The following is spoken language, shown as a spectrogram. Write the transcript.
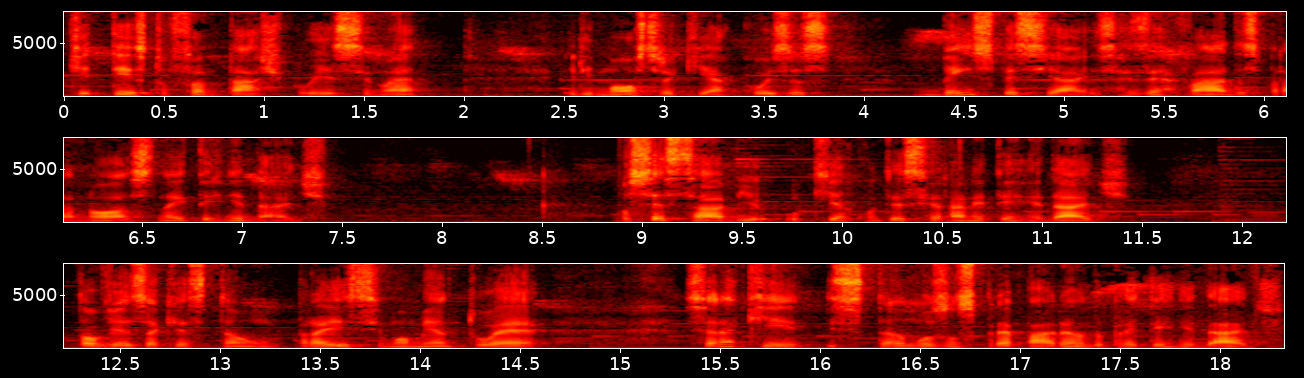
Que texto fantástico esse, não é? Ele mostra que há coisas bem especiais reservadas para nós na eternidade. Você sabe o que acontecerá na eternidade? Talvez a questão para esse momento é: será que estamos nos preparando para a eternidade?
